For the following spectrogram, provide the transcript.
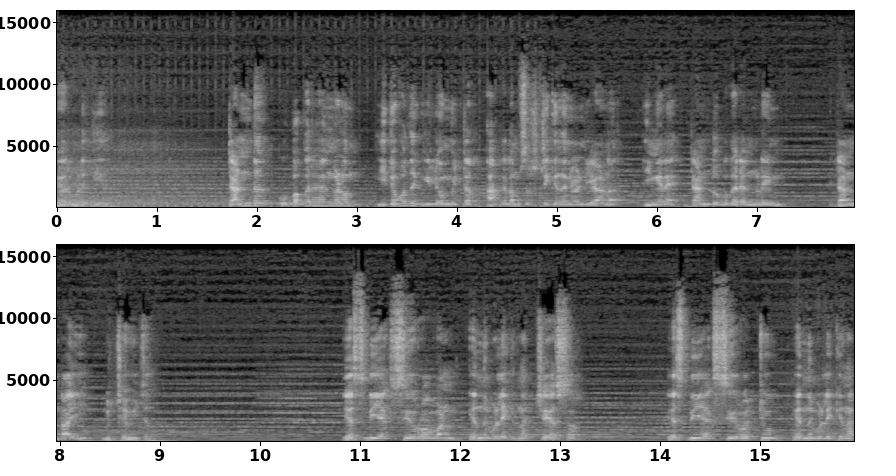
വേർപെടുത്തിയത്. രണ്ട് ഉപഗ്രഹങ്ങളും ഇരുപത് കിലോമീറ്റർ അകലം സൃഷ്ടിക്കുന്നതിന് വേണ്ടിയാണ് ഇങ്ങനെ രണ്ട് ഉപഗ്രഹങ്ങളെയും രണ്ടായി വിക്ഷേപിച്ചത്. S D X zero one എന്ന് വിളിക്കുന്ന chaser S D X zero two എന്ന് വിളിക്കുന്ന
